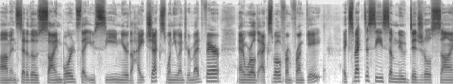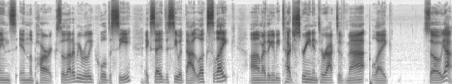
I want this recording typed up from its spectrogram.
um, instead of those signboards that you see near the height checks when you enter Medfair and World Expo from front gate expect to see some new digital signs in the park. So that'll be really cool to see. Excited to see what that looks like. Um, are they going to be touchscreen interactive map? Like, so yeah,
